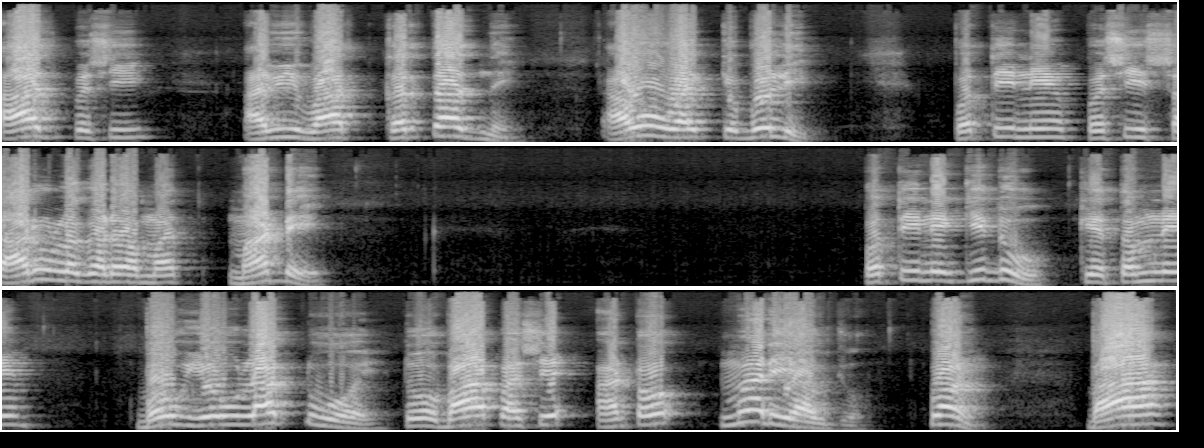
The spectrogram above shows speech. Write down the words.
આજ પછી આવી વાત કરતા જ નહીં. આવું વાક્ય બોલી પતિને પછી સારું લગાડવા માટે પતિને કીધું કે તમને બહુ એવું લાગતું હોય તો બા પાસે આંટો મારી આવજો. પણ બા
